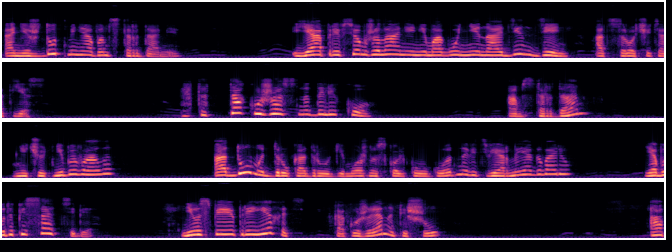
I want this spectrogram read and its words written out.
Они ждут меня в Амстердаме. Я при всем желании не могу ни на один день отсрочить отъезд. Это так ужасно далеко. Амстердам? Ничуть не бывало. А думать друг о друге можно сколько угодно, ведь верно я говорю. Я буду писать тебе. Не успею приехать, как уже напишу. «А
